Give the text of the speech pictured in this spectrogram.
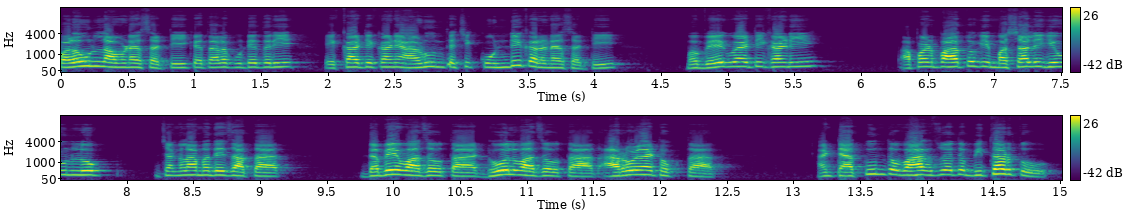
पळवून लावण्यासाठी किंवा त्याला कुठेतरी एका ठिकाणी आणून त्याची कोंडी करण्यासाठी मग वेगवेगळ्या ठिकाणी आपण पाहतो की मशाली घेऊन लोक जंगलामध्ये जातात डबे वाजवतात ढोल वाजवतात आरोळ्या ठोकतात. आणि त्यातून तो वाघ जो आहे तो बिथरतो.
